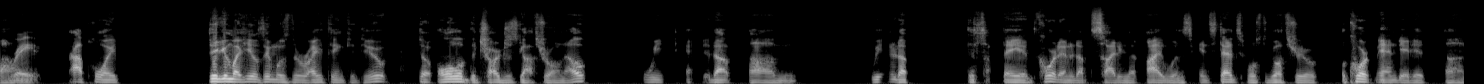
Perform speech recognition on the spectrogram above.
Um, right. At that point, digging my heels in was the right thing to do. The, all of the charges got thrown out. We ended up, um, we ended up, this, they, the court ended up deciding that I was instead supposed to go through a court mandated, uh,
